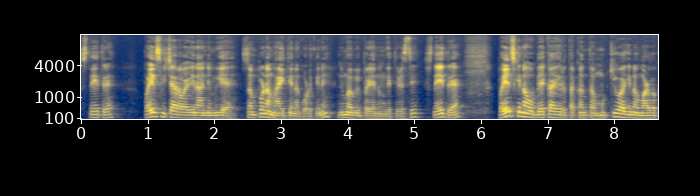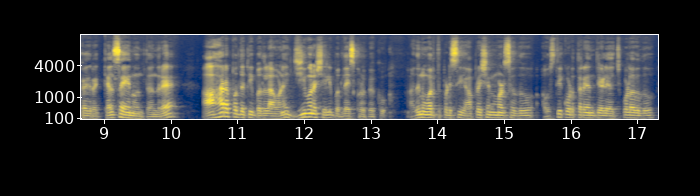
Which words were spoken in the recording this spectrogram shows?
ಸ್ನೇಹಿತರೆ ಪೈಲ್ಸ್ ವಿಚಾರವಾಗಿ ನಾನು ನಿಮಗೆ ಸಂಪೂರ್ಣ ಮಾಹಿತಿಯನ್ನು ಕೊಡ್ತೀನಿ. ನಿಮ್ಮ ಅಭಿಪ್ರಾಯ ನಿಮಗೆ ತಿಳಿಸಿ. ಸ್ನೇಹಿತರೆ ಪೈಲ್ಸ್ಗೆ ನಾವು ಬೇಕಾಗಿರತಕ್ಕಂಥ ಮುಖ್ಯವಾಗಿ ನಾವು ಮಾಡಬೇಕಾಗಿರೋ ಕೆಲಸ ಏನು ಅಂತಂದರೆ, ಆಹಾರ ಪದ್ಧತಿ ಬದಲಾವಣೆ ಜೀವನ ಶೈಲಿ ಬದಲಾಯಿಸ್ಕೊಳ್ಬೇಕು. ಅದನ್ನು ಹೊರತುಪಡಿಸಿ ಆಪ್ರೇಷನ್ ಮಾಡಿಸೋದು, ಔಷಧಿ ಕೊಡ್ತಾರೆ ಅಂತೇಳಿ ಹಚ್ಕೊಳ್ಳೋದು,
